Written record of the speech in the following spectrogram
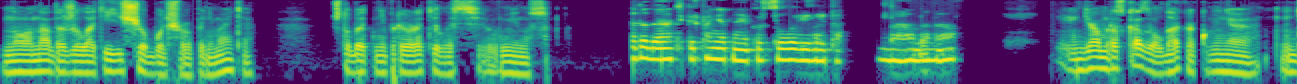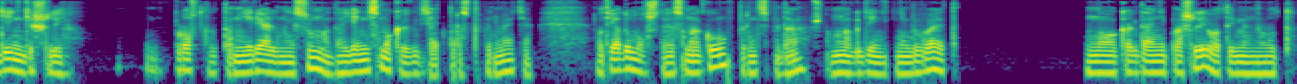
но надо желать еще большего, понимаете? Чтобы это не превратилось в минус. Да-да-да, теперь понятно, я, кажется, уловила это. Да-да-да. Я вам рассказывал, да, как у меня деньги шли. Просто там нереальные суммы, да, я не смог их взять просто, понимаете? Вот я думал, что я смогу, в принципе, да, что много денег не бывает. Но когда они пошли, вот именно вот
